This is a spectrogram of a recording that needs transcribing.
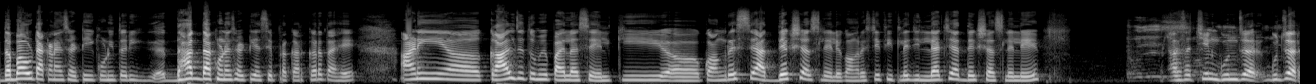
दबाव टाकण्यासाठी कोणीतरी धाक दाखवण्यासाठी असे प्रकार करत आहे. आणि काल जे तुम्ही पाहिलं असेल की काँग्रेसचे अध्यक्ष असलेले काँग्रेसचे तिथले जिल्ह्याचे अध्यक्ष असलेले सचिन गुंजर गुजर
